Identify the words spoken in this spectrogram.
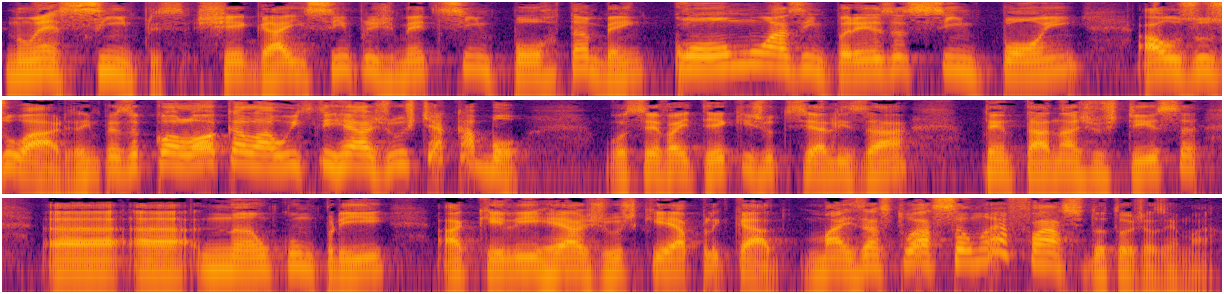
não é simples chegar e simplesmente se impor também como as empresas se impõem aos usuários. A empresa coloca lá o índice de reajuste e acabou você vai ter que judicializar, tentar na justiça uh, uh, não cumprir aquele reajuste que é aplicado. Mas a situação não é fácil, doutor Josemar.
